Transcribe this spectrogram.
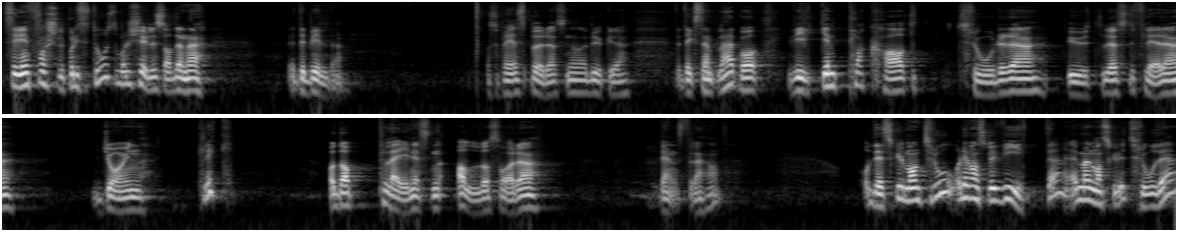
Ser vi en forskjell på disse to, så må det skyldes av denne, dette bildet. Og så pleier jeg å spørre siden jeg bruker dette eksempelet her, på hvilken plakat tror dere utløste flere join-klikk? Og da pleier nesten alle å svare venstre. Og det skulle man tro, og det er vanskelig å vite, men man skulle tro det.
